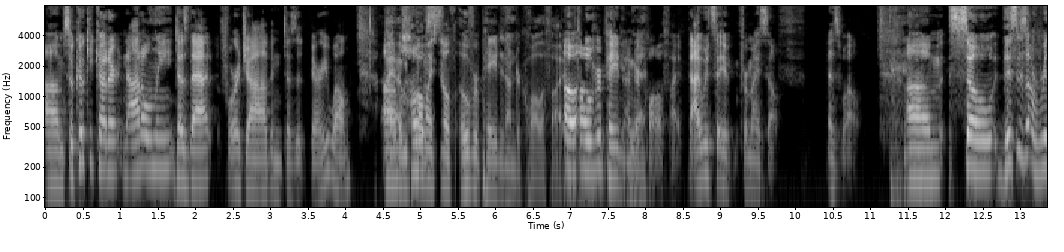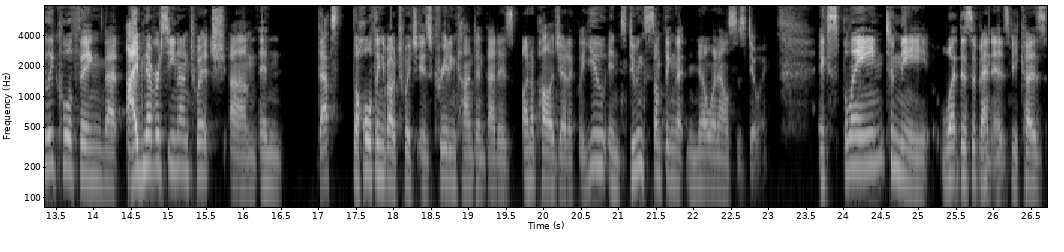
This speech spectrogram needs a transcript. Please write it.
Um, so Cookie Cutter not only does that for a job and does it very well. Um, I, I, would host, call myself overpaid and underqualified. Oh, overpaid and yeah. underqualified. I would say for myself as well. um, so this is a really cool thing that I've never seen on Twitch. Um, and that's the whole thing about Twitch is creating content that is unapologetically you and doing something that no one else is doing. Explain to me what this event is because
